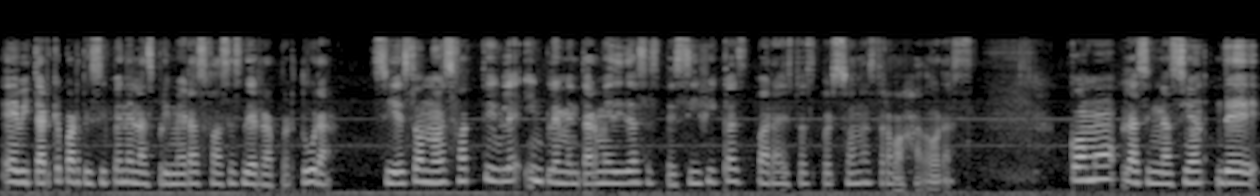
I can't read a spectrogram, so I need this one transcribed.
Evitar que participen en las primeras fases de reapertura. Si esto no es factible, implementar medidas específicas para estas personas trabajadoras, como la asignación de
